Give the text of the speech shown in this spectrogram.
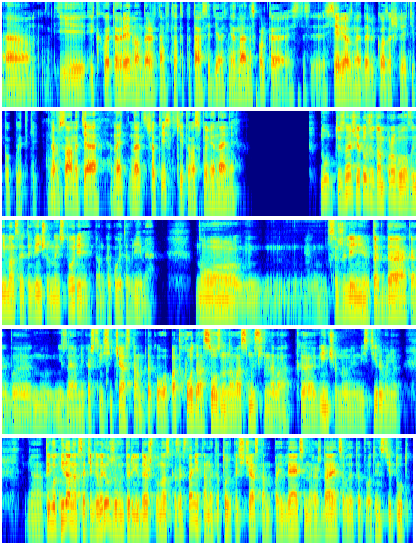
и, и какое-то время он даже там что-то пытался делать. Не знаю, насколько серьезно и далеко зашли эти попытки. Руслан, у тебя на, на этот счет есть какие-то воспоминания? Ну, ты знаешь, я тоже там пробовал заниматься этой венчурной историей там какое-то время. Но, к сожалению, тогда, как бы, ну, не знаю, мне кажется, и сейчас там такого подхода осознанного, осмысленного к венчурному инвестированию – ты вот недавно, кстати, говорил же в интервью, да, что у нас в Казахстане там это только сейчас там появляется, нарождается вот этот вот институт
